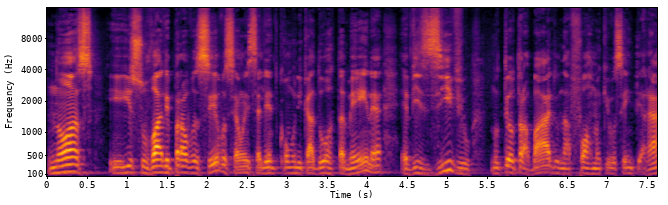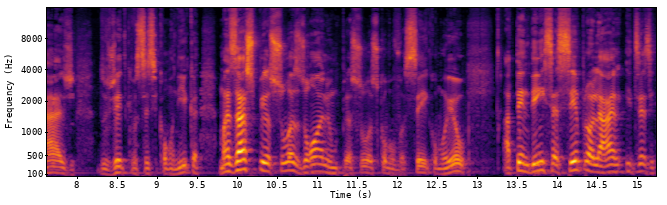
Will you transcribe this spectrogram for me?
nós e isso vale para você, você é um excelente comunicador também, né? É visível no teu trabalho, na forma que você interage, do jeito que você se comunica, mas as pessoas olham pessoas como você e como eu, a tendência é sempre olhar e dizer assim:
